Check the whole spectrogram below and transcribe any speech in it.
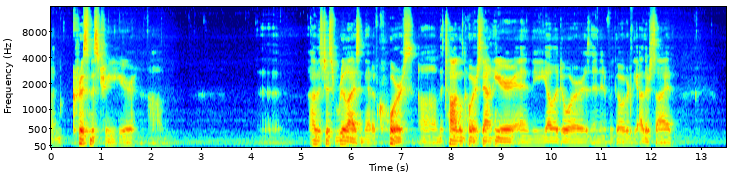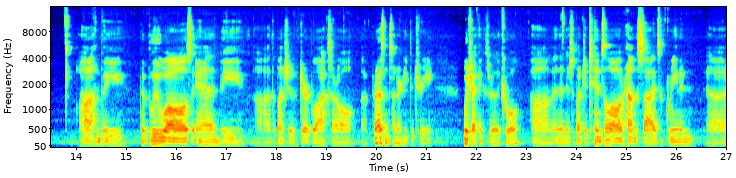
on Christmas tree here, I was just realizing that, of course, um, the toggle doors down here and the yellow doors, and then if we go over to the other side, um, the the blue walls and the uh, the bunch of dirt blocks are all uh, presents underneath the tree, which I think is really cool. Um, and then there's a bunch of tinsel all around the sides, green and uh,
